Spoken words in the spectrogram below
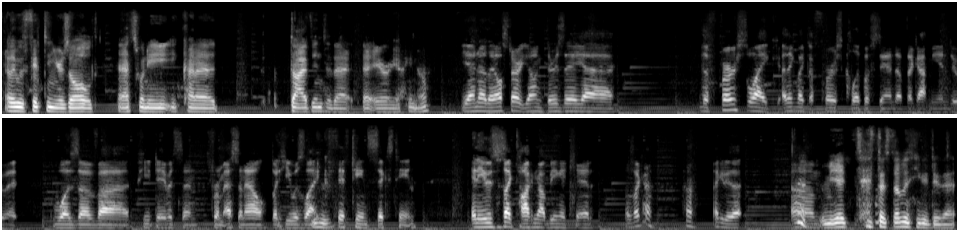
I think he was 15 years old, and that's when he, he kind of dived into that that area. You know. Yeah, no, they all start young. There's a uh, the first like I think like the first clip of stand up that got me into it was of uh, Pete Davidson from SNL, but he was like Mhm. 15, 16, and he was just like talking about being a kid. I was like, huh, huh I could do that. I Um, mean, it, that's definitely he could do that.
